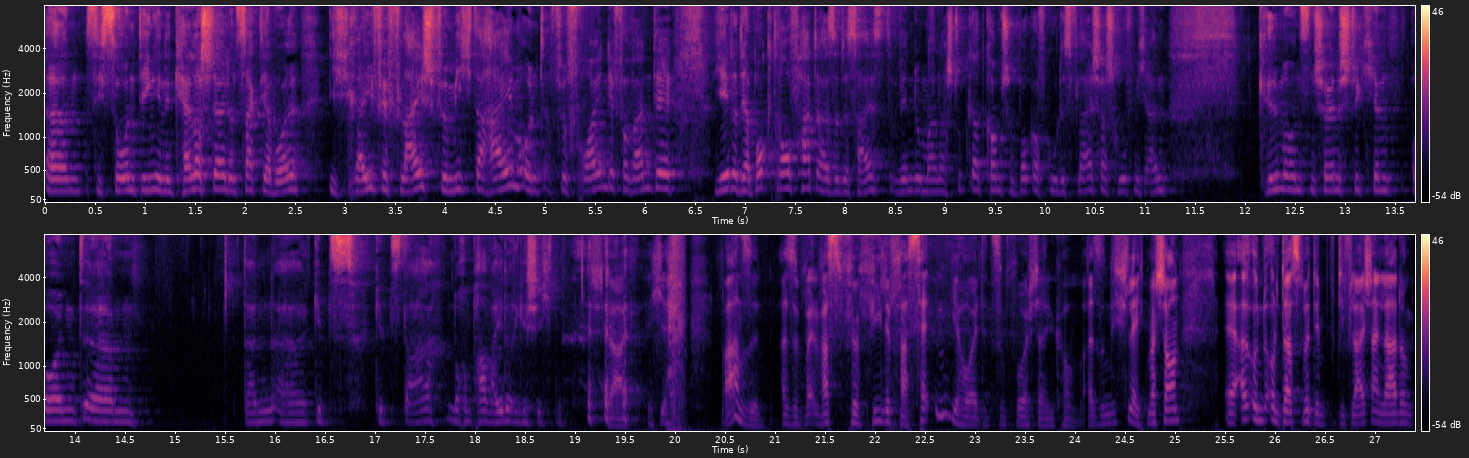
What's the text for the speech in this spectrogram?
ähm, sich so ein Ding in den Keller stellt und sagt, jawohl, ich reife Fleisch für mich daheim und für Freunde, Verwandte, jeder, der Bock drauf hat. Also das heißt, wenn du mal nach Stuttgart kommst und Bock auf gutes Fleisch hast, ruf mich an, grillen wir uns ein schönes Stückchen und ähm, dann äh, gibt es da noch ein paar weitere Geschichten. Stark. Ich, Wahnsinn. Also was für viele Facetten hier heute zum Vorschein kommen. Also nicht schlecht. Mal schauen. Äh, und, und das mit dem, die Fleischeinladung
